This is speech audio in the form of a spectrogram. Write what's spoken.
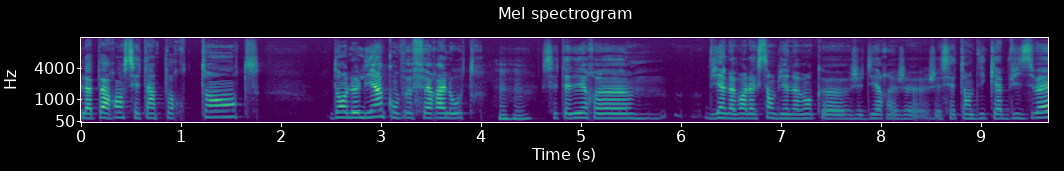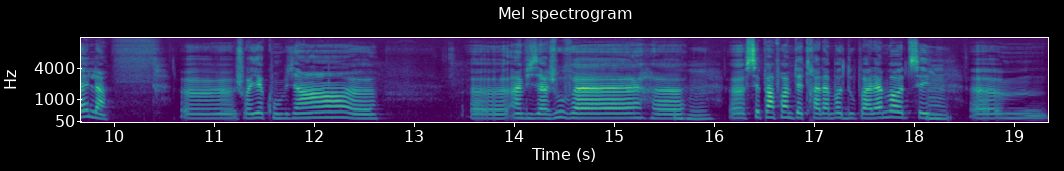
l'apparence est importante dans le lien qu'on veut faire à l'autre. Mhm. C'est-à-dire, bien avant l'accident, bien avant que je dire, j'ai cet handicap visuel. Euh, je voyais combien euh, euh, un visage ouvert. Mhm. c'est pas un problème d'être à la mode ou pas à la mode. C'est mhm.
